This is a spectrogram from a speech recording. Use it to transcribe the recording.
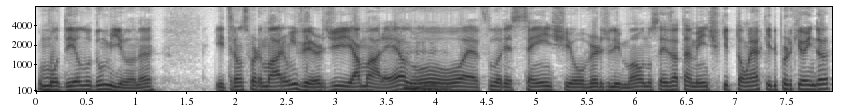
o modelo do Milan, né? E transformaram em verde e amarelo, uhum. ou, ou é fluorescente, ou verde-limão, não sei exatamente que tom é aquele, porque eu ainda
